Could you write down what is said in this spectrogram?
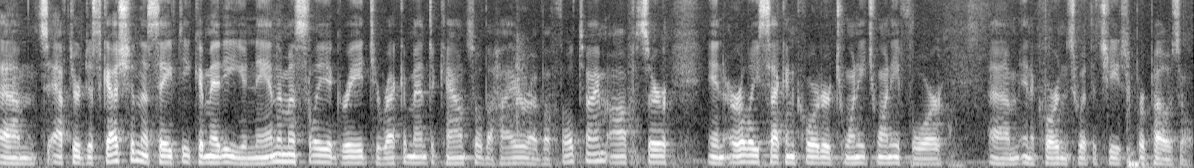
Um, s- After discussion, the Safety Committee unanimously agreed to recommend to council the hire of a full-time officer in early second quarter 2024 um, in accordance with the chief's proposal,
